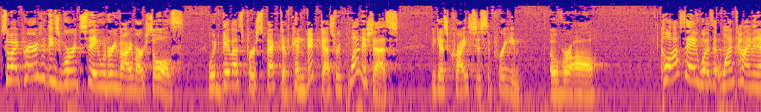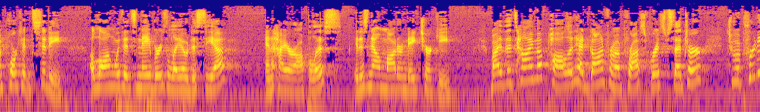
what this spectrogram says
So, my prayers that these words today would revive our souls, would give us perspective, convict us, replenish us, because Christ is supreme over all. Colossae was at one time an important city, along with its neighbors Laodicea and Hierapolis. It is now modern day Turkey. By the time of Paul, it had gone from a prosperous center to a pretty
